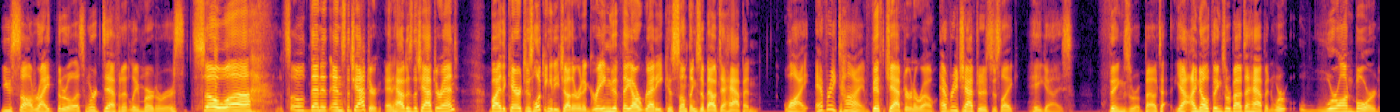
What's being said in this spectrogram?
you saw right through us. We're definitely murderers. So, uh, so then it ends the chapter. And how does the chapter end? By the characters looking at each other and agreeing that they are ready because something's about to happen. Why? Every time, Fifth chapter in a row. every chapter is just like, hey guys, things are about to. Yeah, I know things are about to happen. We're we're on board.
